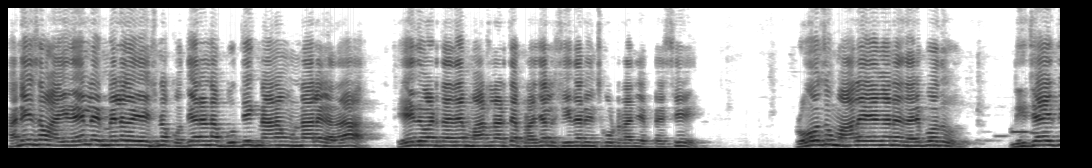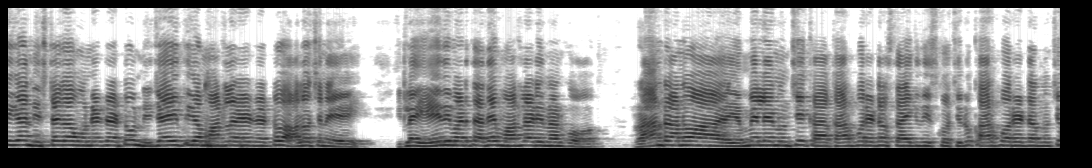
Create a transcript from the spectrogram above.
కనీసం ఐదేళ్ళు ఎమ్మెల్యేగా చేసిన కొద్దిగా బుద్ధి జ్ఞానం ఉండాలి కదా. ఏది పడితే అదే మాట్లాడితే ప్రజలు చీదరించుకుంటారు అని చెప్పేసి. రోజు మాలయంగానే సరిపోదు. నిజాయితీగా నిష్టగా ఉండేటట్టు నిజాయితీగా మాట్లాడేటట్టు ఆలోచన చేయి ఇట్లా ఏది పడితే అదే మాట్లాడిననుకో రాను రాను ఆ ఎమ్మెల్యే నుంచి కార్పొరేటర్ స్థాయికి తీసుకొచ్చారు కార్పొరేటర్ నుంచి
